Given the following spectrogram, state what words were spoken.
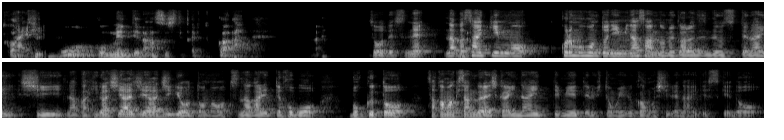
とかっていうのをこうメンテナンスしてたりとか。はい、そうですね。なんか最近も、これも本当に皆さんの目から全然映ってないし、なんか東アジア事業とのつながりってほぼ僕と坂巻さんぐらいしかいないって見えてる人もいるかもしれないですけど、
